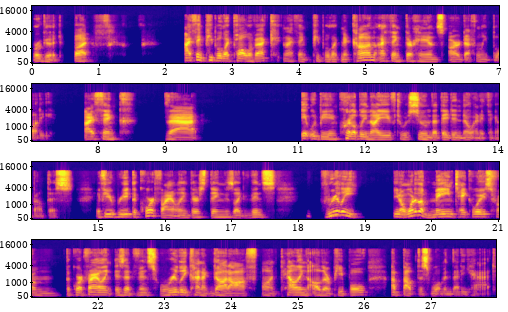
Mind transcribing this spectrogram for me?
we're good. But I think people like Paul Levesque and I think people like Nick Khan, I think their hands are definitely bloody. I think that it would be incredibly naive to assume that they didn't know anything about this. If you read the court filing, there's things like Vince really, you know, one of the main takeaways from the court filing is that Vince really kind of got off on telling other people about this woman that he had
